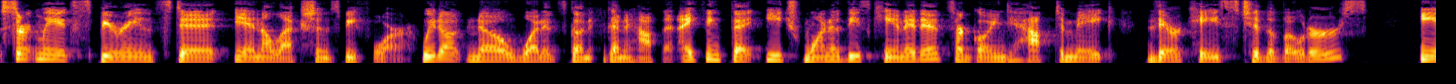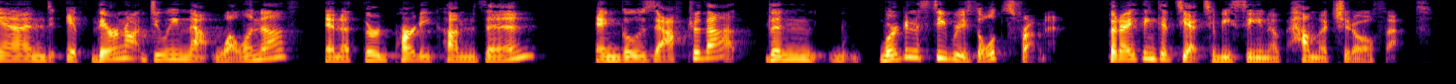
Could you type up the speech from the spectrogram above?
certainly experienced it in elections before. We don't know what it's going to happen. I think that each one of these candidates are going to have to make their case to the voters. And if they're not doing that well enough and a third party comes in and goes after that, then we're going to see results from it. But I think it's yet to be seen of how much it'll affect.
